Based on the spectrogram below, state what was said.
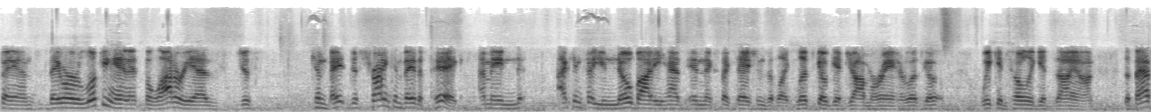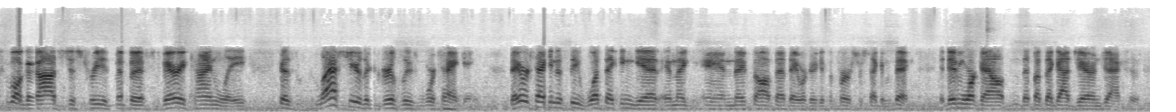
Fans, they were looking at it, the lottery as just convey, just try and convey the pick. I mean, I can tell you, nobody had in expectations of like, let's go get Ja Morant or let's go, we can totally get Zion. The basketball gods just treated Memphis very kindly because last year the Grizzlies were tanking. They were tanking to see what they can get, and they and they thought that they were going to get the first or second pick. It didn't work out, but they got Jaren Jackson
